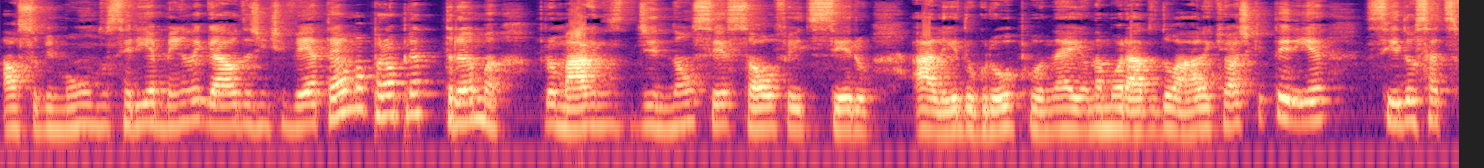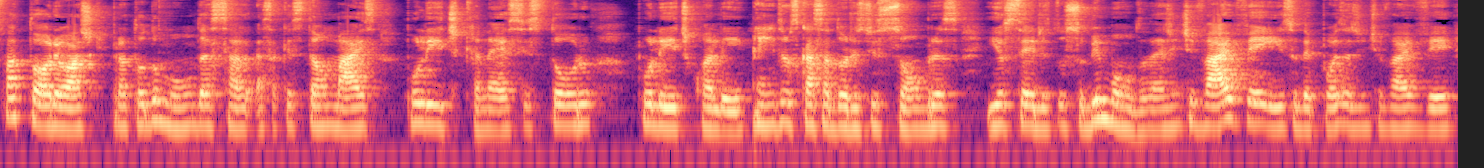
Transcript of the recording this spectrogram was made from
ao submundo, seria bem legal da gente ver até uma própria trama pro Magnus de não ser só o feiticeiro ali do grupo, né, e o namorado do Alec. Eu acho que teria sido satisfatório, eu acho que para todo mundo essa, essa questão mais política, né, esse estouro político ali entre os caçadores de sombras e os seres do submundo, né? A gente vai ver isso depois, a gente vai ver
